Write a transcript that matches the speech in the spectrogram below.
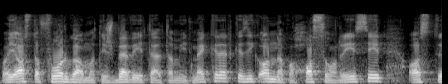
vagy azt a forgalmat és bevételt, amit megkeletkezik, annak a haszon részét, azt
